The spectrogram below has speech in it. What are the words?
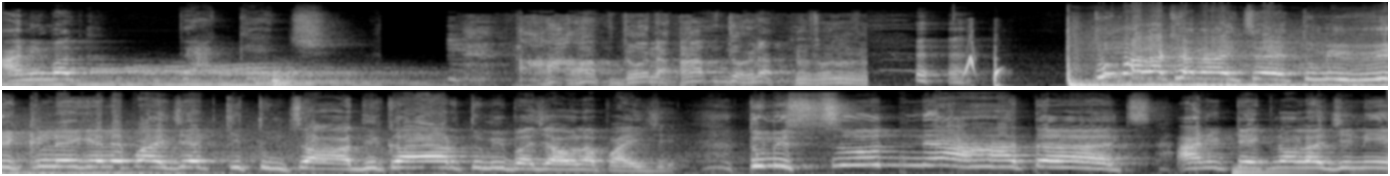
आणि मग पॅकेज आप दो ना आप दो ना. तुम्हाला ठरवायचंय तुम्ही विकले गेले पाहिजेत की तुमचा अधिकार तुम्ही बजावला पाहिजे. तुम्ही सुज्ञ आहातच आणि टेक्नॉलॉजीने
